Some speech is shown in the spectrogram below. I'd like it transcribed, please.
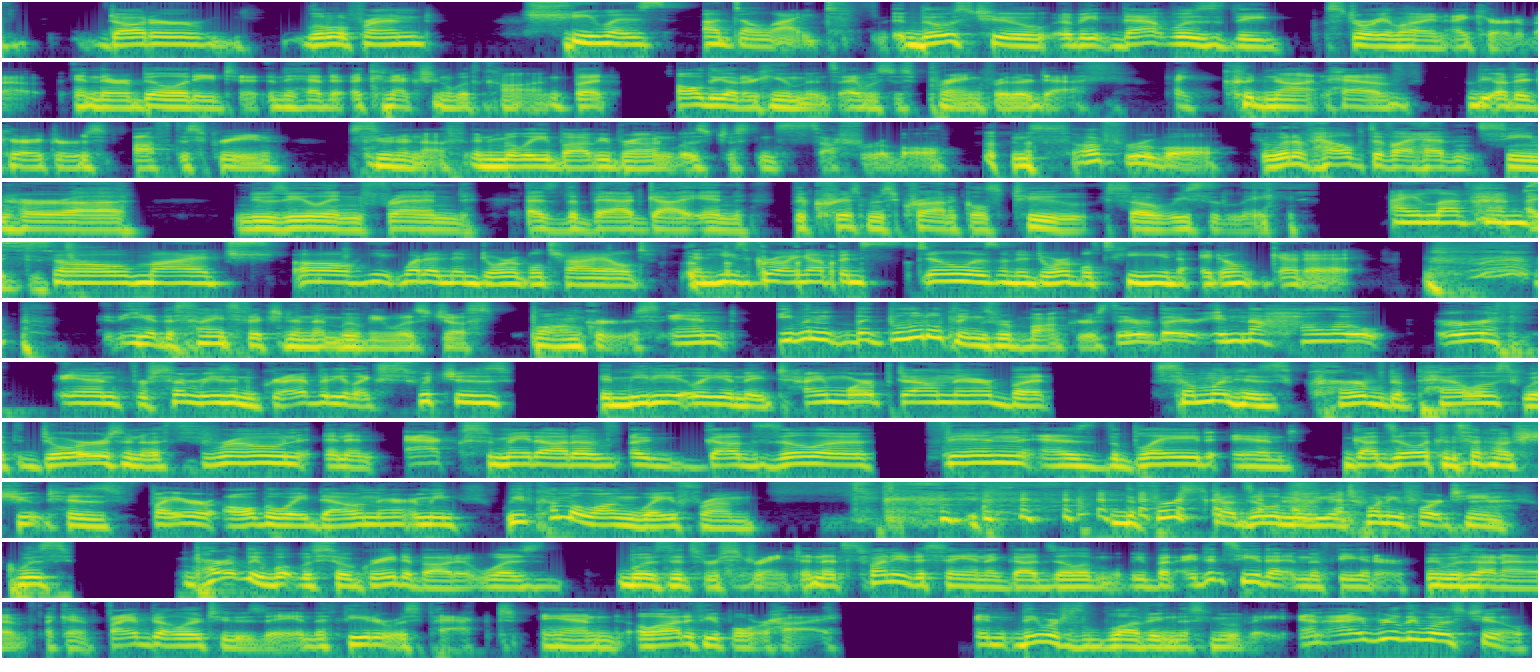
daughter, little friend. She was a delight. Those two, I mean, that was the storyline I cared about and their ability to, and they had a connection with Kong. But all the other humans, I was just praying for their death. I could not have the other characters off the screen soon enough. And Millie Bobby Brown was just insufferable. insufferable. It would have helped if I hadn't seen her uh, New Zealand friend as the bad guy in The Christmas Chronicles 2 so recently. I love him I so much. Oh, he what an adorable child. And he's growing up and still is an adorable teen. I don't get it. yeah, the science fiction in that movie was just bonkers. And even like the little things were bonkers. They're they're in the hollow earth and for some reason gravity like switches immediately and they time warp down there, but someone has carved a palace with doors and a throne and an axe made out of a Godzilla fin as the blade and Godzilla can somehow shoot his fire all the way down there. I mean, we've come a long way from the first Godzilla movie in 2014 was partly what was so great about it was was its restraint. And that's funny to say in a Godzilla movie, but I did see that in the theater. It was on a like a $5 Tuesday and the theater was packed and a lot of people were high. And they were just loving this movie. And I really was too.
